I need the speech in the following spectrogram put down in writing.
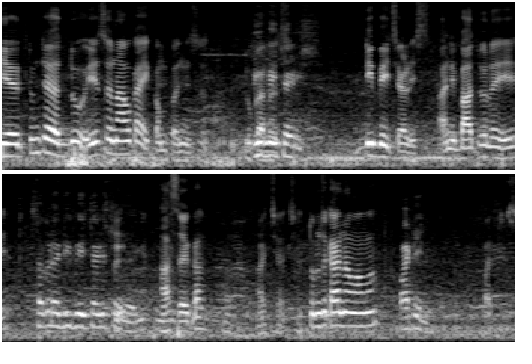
हे तुमच्या दु याचं नाव काय कंपनीचं? डी बेचाळीस डी बेचाळीस आणि बाजूला हे? सगळं डी बेचाळीस असं आहे का? अच्छा अच्छा. तुमचं काय नाव मामा? पाटील. पाटील.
